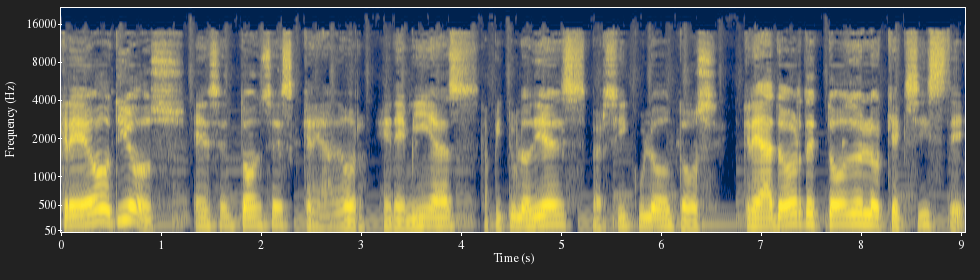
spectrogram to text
creó Dios, es entonces creador. Jeremías capítulo 10, versículo 12. Creador de todo lo que existe,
